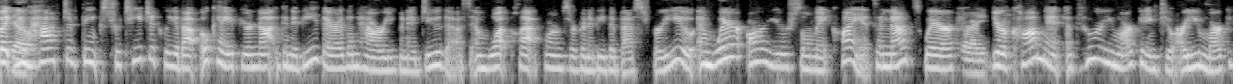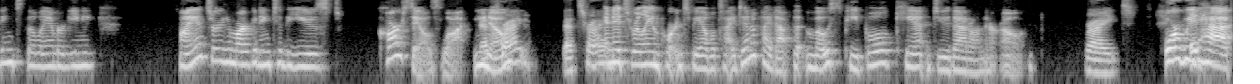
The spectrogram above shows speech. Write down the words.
But yeah. you have to think strategically about okay, if you're not going to be there, then how are you going to do this? And what platforms are going to be the best for you? And where are your soulmate clients? And that's where right. your comment of who are you marketing to? Are you marketing to the Lamborghini clients or are you marketing to the used car sales lot? You that's know? Right. That's right. And it's really important to be able to identify that. But most people can't do that on their own. Right. Or we'd have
